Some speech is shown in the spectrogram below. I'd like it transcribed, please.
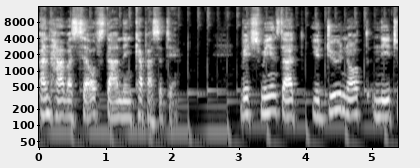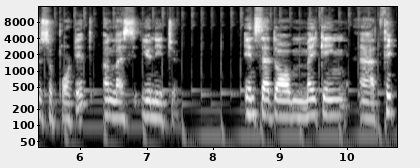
and have a self-standing capacity, which means that you do not need to support it unless you need to. Instead of making a thick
